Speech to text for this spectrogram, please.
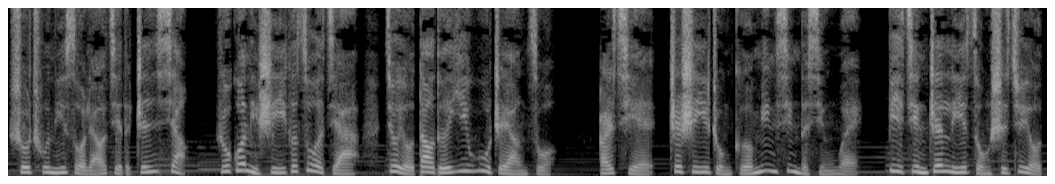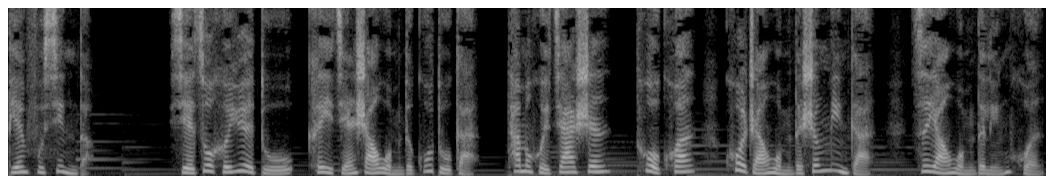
说出你所了解的真相。如果你是一个作家，就有道德义务这样做，而且这是一种革命性的行为，毕竟真理总是具有颠覆性的。写作和阅读可以减少我们的孤独感，他们会加深、拓宽、扩展我们的生命感，滋养我们的灵魂。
